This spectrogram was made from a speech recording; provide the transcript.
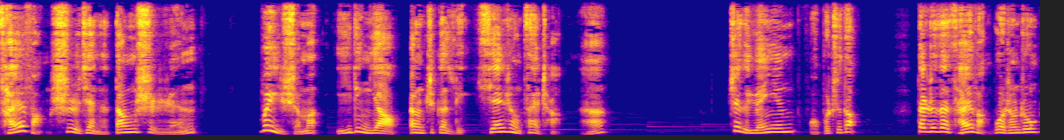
采访事件的当事人，为什么一定要让这个李先生在场呢？这个原因我不知道，但是在采访过程中，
